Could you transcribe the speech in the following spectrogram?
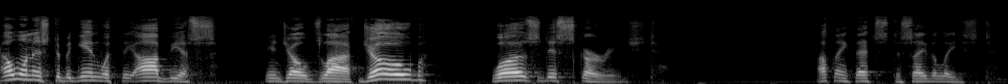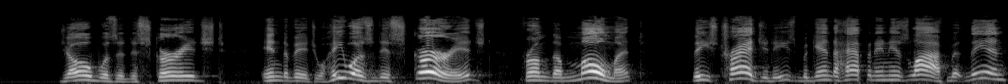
I want us to begin with the obvious in Job's life. Job was discouraged. I think that's to say the least. Job was a discouraged individual. He was discouraged from the moment these tragedies began to happen in his life. But then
